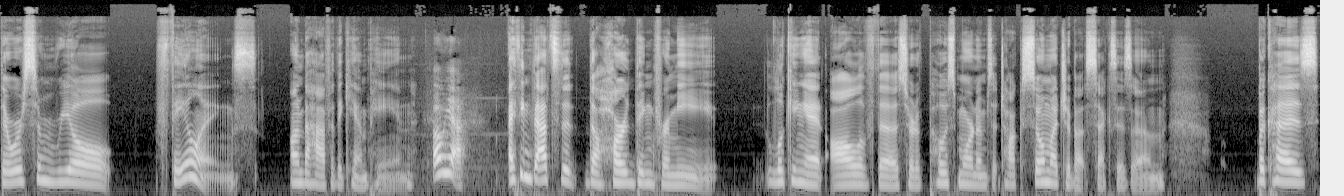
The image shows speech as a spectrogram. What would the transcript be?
there were some real failings on behalf of the campaign? Oh yeah. I think that's the the hard thing for me looking at all of the sort of postmortems that talk so much about sexism because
